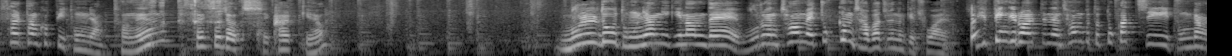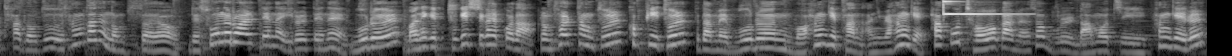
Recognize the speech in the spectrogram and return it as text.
설탕, 커피 동량. 저는 세수저씩 할게요. 물도 동량이긴 한데 물은 처음에 조금 잡아주는 게 좋아요. 휘핑기로 할 때는 처음부터 똑같이 동량 다 넣어도 상관은 없어요. 근데 손으로 할 때나 이럴 때는 물을 만약에 두 개씩 할 거다. 그럼 설탕 둘, 커피 둘, 그 다음에 물은 뭐 한 개 반 아니면 한 개 하고 저어가면서 물 나머지 한 개를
